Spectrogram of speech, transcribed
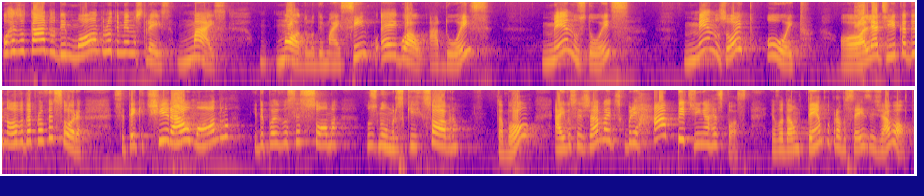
O resultado de módulo de menos 3 mais módulo de mais 5 é igual a 2, menos 2, menos 8 ou 8. Olha a dica de novo da professora. Você tem que tirar o módulo e depois você soma os números que sobram, tá bom? Aí você já vai descobrir rapidinho a resposta. Eu vou dar um tempo para vocês e já volto.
